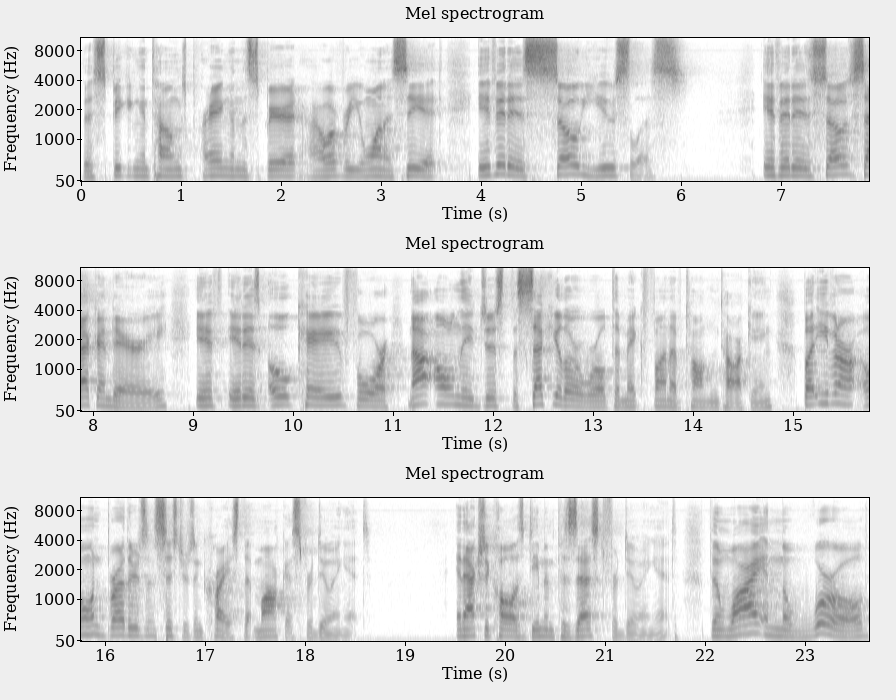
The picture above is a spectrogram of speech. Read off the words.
this speaking in tongues, praying in the Spirit, however you want to see it, if it is so useless, if it is so secondary, if it is okay for not only just the secular world to make fun of tongue talking, but even our own brothers and sisters in Christ that mock us for doing it. and actually call us demon possessed for doing it, then why in the world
